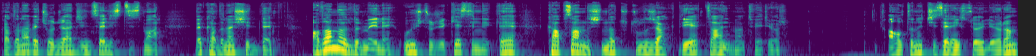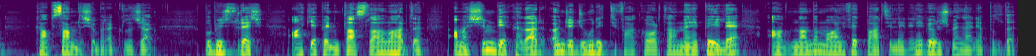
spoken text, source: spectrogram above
kadına ve çocuğa cinsel istismar ve kadına şiddet, adam öldürmeyle uyuşturucu kesinlikle kapsam dışında tutulacak diye talimat veriyor. Altını çizerek söylüyorum, kapsam dışı bırakılacak. Bu bir süreç. AKP'nin taslağı vardı ama şimdiye kadar önce Cumhur İttifakı ortağı MHP ile ardından da muhalefet partileriyle görüşmeler yapıldı.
